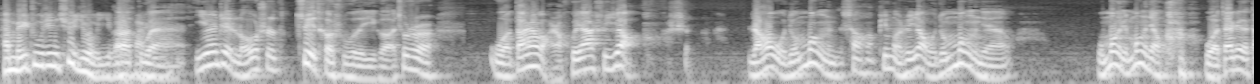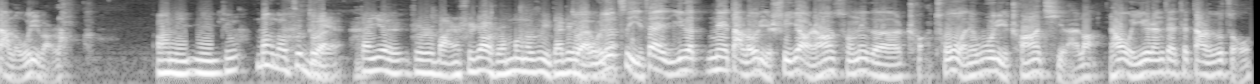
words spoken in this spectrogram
还没住进去就有意外发生？对，因为这楼是最特殊的一个，就是我当天晚上回家睡觉，是然后我就梦上宾馆睡觉，我就梦见我梦见梦见我 我在这个大楼里边了。啊，你你就梦到自己半夜就是晚上睡觉的时候梦到自己在这个对，我就自己在一个那大楼里睡觉，然后从那个床从我那屋里床上起来了，然后我一个人在在大楼里走，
